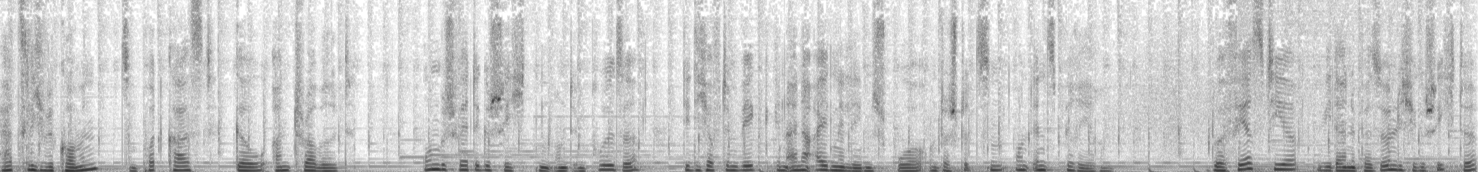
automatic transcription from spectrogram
Herzlich willkommen zum Podcast Go Untroubled. Unbeschwerte Geschichten und Impulse, die dich auf dem Weg in eine eigene Lebensspur unterstützen und inspirieren. Du erfährst hier, wie deine persönliche Geschichte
